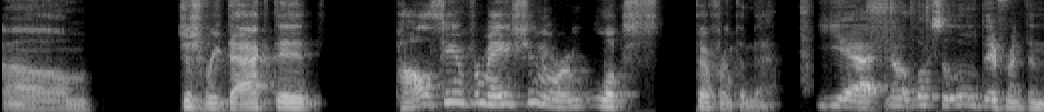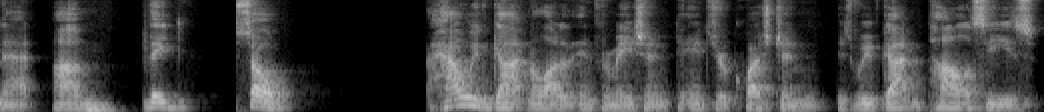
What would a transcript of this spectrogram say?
um, just redacted policy information, or looks different than that? Yeah, no, it looks a little different than that. Um, they so how we've gotten a lot of the information to answer your question is we've gotten policies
